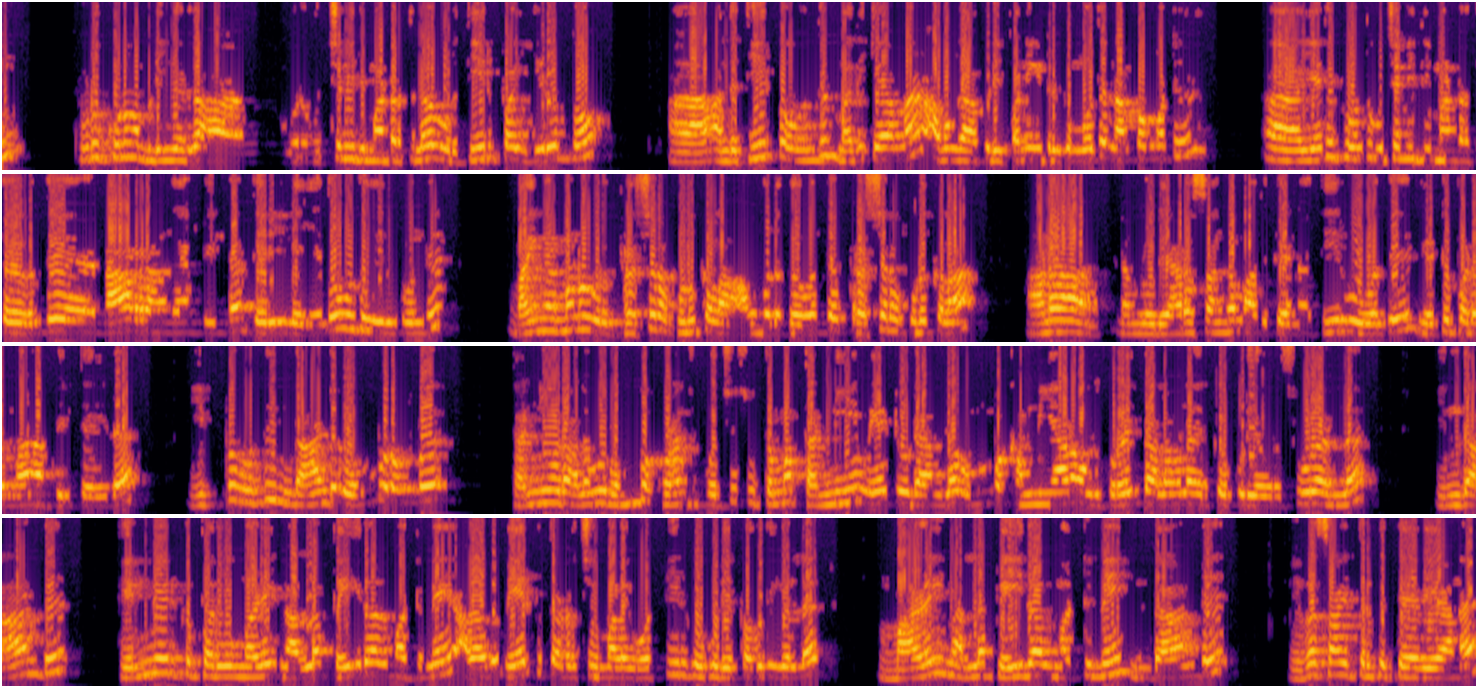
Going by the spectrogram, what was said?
கொடுக்கணும் அப்படிங்கிறது ஒரு ஒரு உச்சநீதிமன்றத்துல ஒரு தீர்ப்பா இருந்தும் அந்த தீர்ப்பை வந்து மதிக்காம அவங்க அப்படி பண்ணிக்கிட்டு இருக்கும்போது நம்ம மட்டும் எதுக்கு வந்து உச்சநீதிமன்றத்தை வந்து நாடுறாங்க அப்படின்னு தான் தெரியல. ஏதோ ஒரு இதுக்கு வந்து பயங்கரமான ஒரு ப்ரெஷரை கொடுக்கலாம். அவங்களுக்கு வந்து ப்ரெஷரை கொடுக்கலாம். ஆனா நம்மளுடைய அரசாங்கம் அதுக்கான தீர்வு வந்து எட்டுப்படுமா அப்படின்னு தெரியல. இப்ப வந்து இந்த ஆண்டு ரொம்ப ரொம்ப தண்ணியோட அளவு ரொம்ப குறைஞ்சு போச்சு. சுத்தமா தண்ணியே மேட்டூர் டேம்ல ரொம்ப கம்மியான ஒரு குறைந்த அளவுல இருக்கக்கூடிய ஒரு சூழல்ல இந்த ஆண்டு தென்மேற்கு பருவமழை நல்லா பெய்தால் மட்டுமே அதாவது மேற்கு தொடர்ச்சி மலை ஒட்டி இருக்கக்கூடிய பகுதிகளில் மழை நல்லா பெய்தால் மட்டுமே இந்த ஆண்டு விவசாயத்திற்கு தேவையான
